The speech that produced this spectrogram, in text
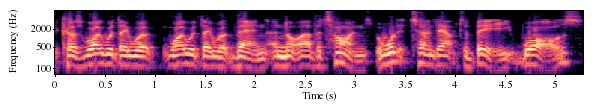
because why would they work why would they work then and not other times? But what it turned out to be was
